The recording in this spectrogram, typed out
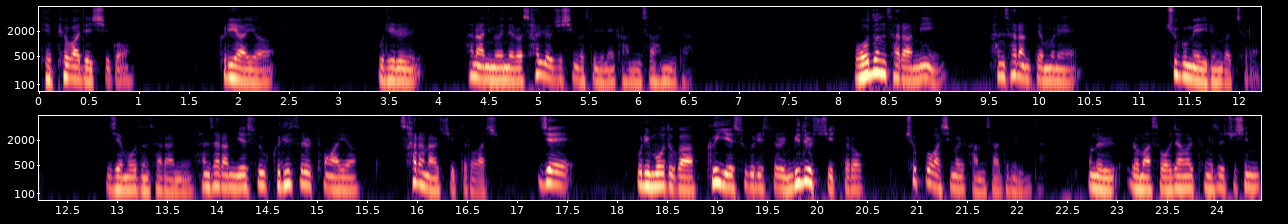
대표가 되시고 그리하여 우리를 하나님의 은혜로 살려주신 것을 인해 감사합니다. 모든 사람이 한 사람 때문에 죽음에 이른 것처럼 이제 모든 사람이 한 사람 예수 그리스도를 통하여 살아날 수 있도록 하시고 이제 우리 모두가 그 예수 그리스도를 믿을 수 있도록 축복하심을 감사드립니다. 오늘 로마서 5장을 통해서 주신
